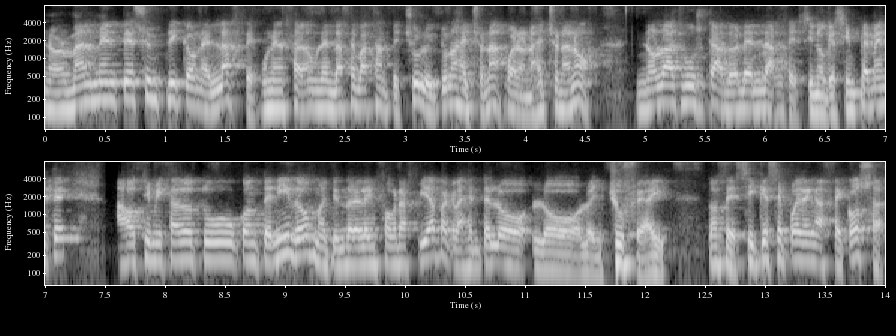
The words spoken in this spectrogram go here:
Normalmente eso implica un enlace, un enlace, un enlace bastante chulo y tú no has hecho nada. Bueno, no has hecho nada, no. No lo has buscado el enlace, sino que simplemente has optimizado tu contenido metiéndole la infografía para que la gente lo, lo enchufe ahí. Entonces, sí que se pueden hacer cosas,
